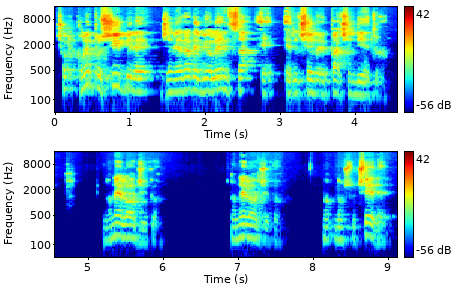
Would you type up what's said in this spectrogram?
Cioè, com'è possibile generare violenza e, e, ricevere pace indietro? Non è logico, non è logico, no, non succede.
